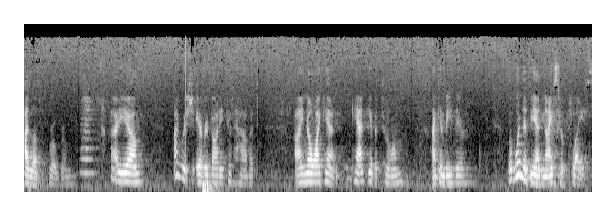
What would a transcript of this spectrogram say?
I love the program. I, um, I wish everybody could have it. I know I can't, can't give it to them. I can be there. But wouldn't it be a nicer place?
